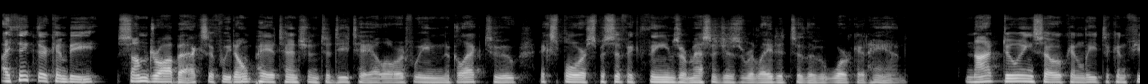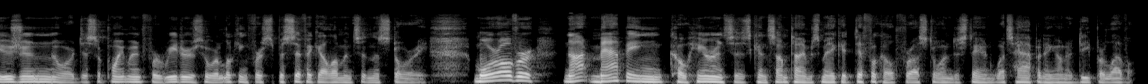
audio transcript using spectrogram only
I think there can be some drawbacks if we don't pay attention to detail or if we neglect to explore specific themes or messages related to the work at hand. Not doing so can lead to confusion or disappointment for readers who are looking for specific elements in the story. Moreover, not mapping coherences can sometimes make it difficult for us to understand what's happening on a deeper level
